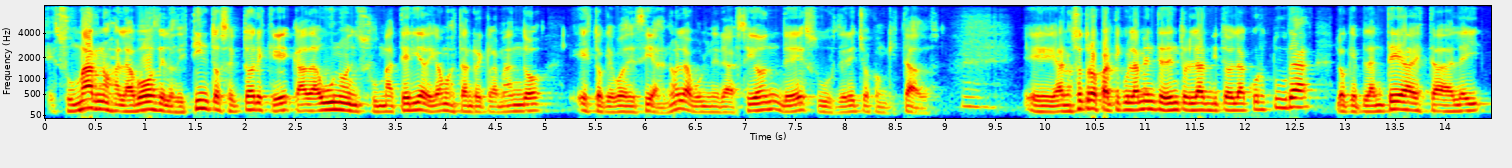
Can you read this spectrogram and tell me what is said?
eh, sumarnos a la voz de los distintos sectores que cada uno en su materia, digamos, están reclamando esto que vos decías, ¿no? la vulneración de sus derechos conquistados. Mm. Eh, a nosotros particularmente dentro del ámbito de la cultura, lo que plantea esta ley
